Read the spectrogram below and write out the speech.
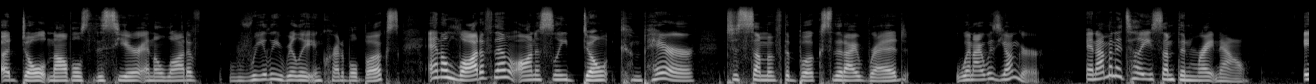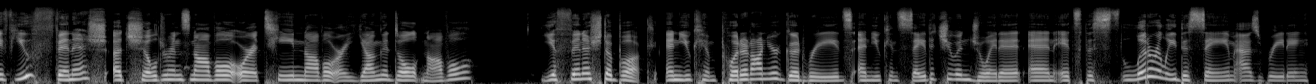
adult novels this year and a lot of really, really incredible books. And a lot of them, honestly, don't compare to some of the books that I read when I was younger. And I'm going to tell you something right now. If you finish a children's novel or a teen novel or a young adult novel, you finished a book and you can put it on your Goodreads and you can say that you enjoyed it. And it's this literally the same as reading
